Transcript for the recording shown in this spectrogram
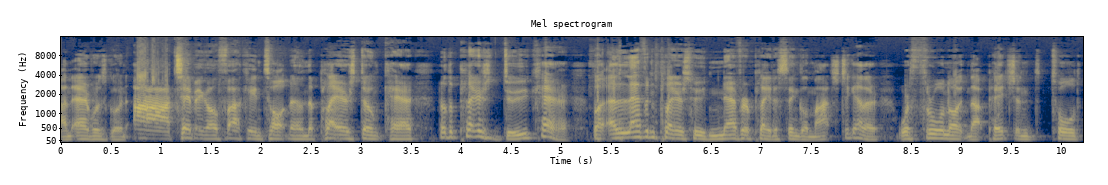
and everyone's going, ah, typical fucking Tottenham. The players don't care. No, the players do care. But 11 players who'd never played a single match together were thrown out in that pitch and told,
